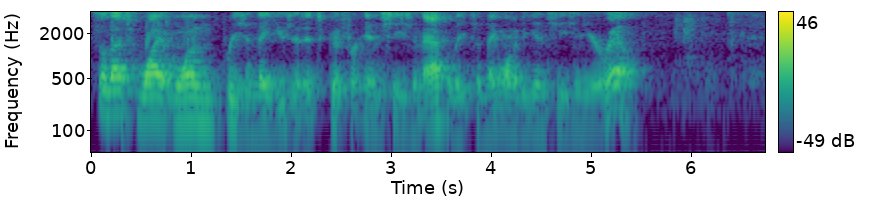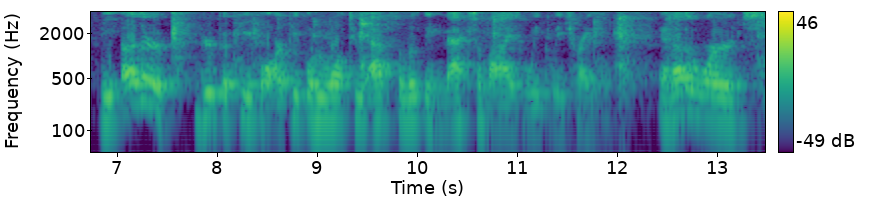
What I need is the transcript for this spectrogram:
So that's why one reason they use it. It's good for in-season athletes, and they want to be in-season year-round. The other group of people are people who want to absolutely maximize weekly training. In other words,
